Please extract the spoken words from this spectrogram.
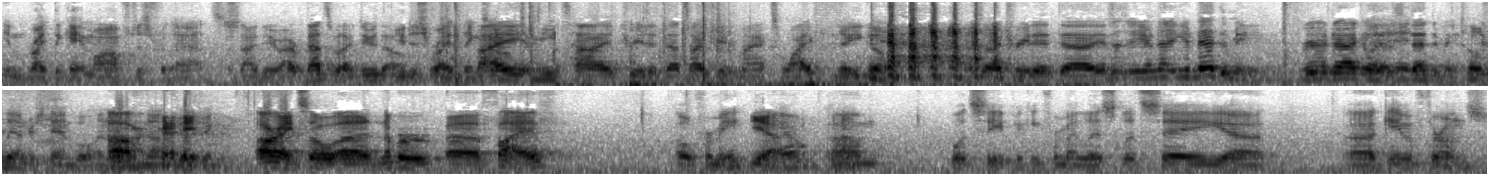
didn't write the game off just for that. So I do. I, that's what I do, though. you just write things I off. meet. That's how I treated. That's how I treated my ex-wife. There you go. that's how I treated. Uh, just- you're not, you're dead to me. Of Dracula is dead to me. Totally understandable, and All I'm not right. judging. All right, so uh, number uh, five. Oh, for me? Yeah. Uh-huh. Um, well, let's see. Picking from my list, let's say uh, Game of Thrones,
